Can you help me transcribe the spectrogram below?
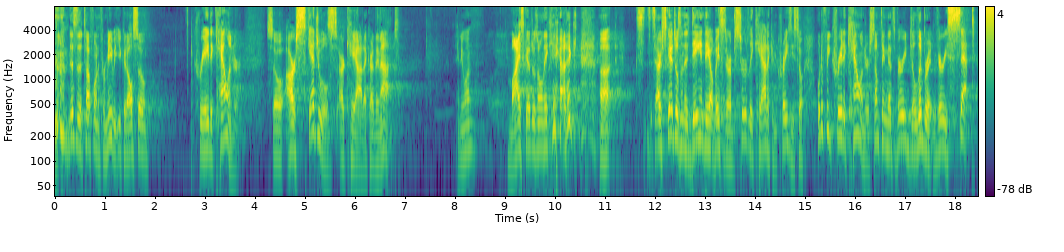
this is a tough one for me, but you could also create a calendar so our schedules are chaotic, are they not? Anyone? My schedule's only chaotic. Uh, our schedules on a day in, day out basis are absurdly chaotic and crazy. So, what if we create a calendar, something that's very deliberate and very set,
